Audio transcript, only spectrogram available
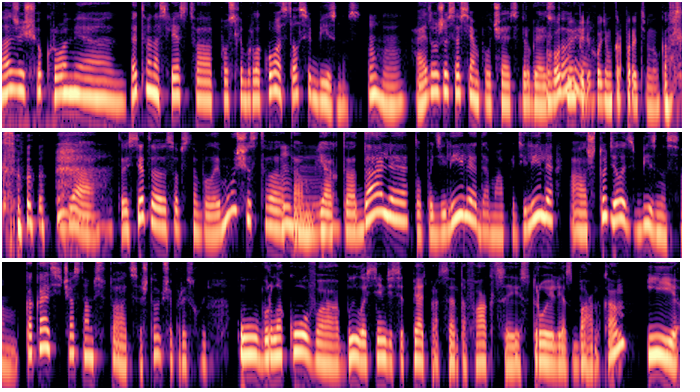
У нас же еще, кроме этого наследства, после Бурлакова остался бизнес. Угу. А это уже совсем получается другая история. Вот мы переходим к корпоративным конфликтам. Да. То есть это, собственно, было имущество, угу. там яхту отдали, то поделили, дома поделили. А что делать с бизнесом? Какая сейчас там ситуация? Что вообще происходит? У Бурлакова было 75% акций Стройлесбанка. И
